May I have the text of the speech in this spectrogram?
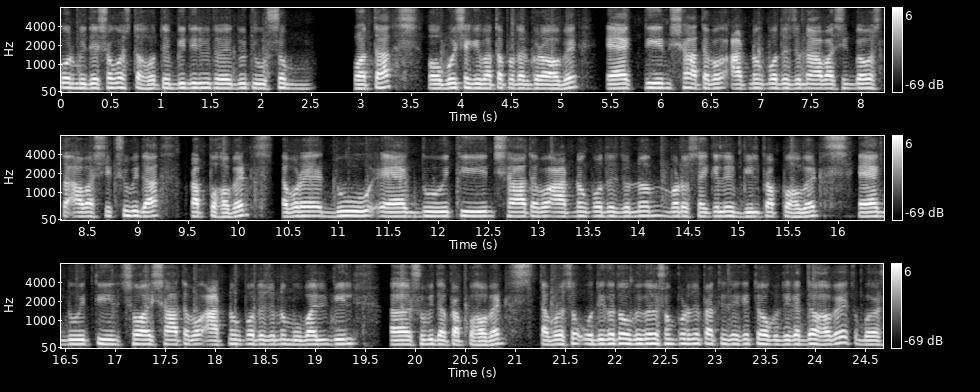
কর্মীদের সংস্থা হতে বিধিনির্মিত এই দুটি উৎসব ভাতা ও বৈশাখী ভাতা প্রদান করা হবে। এক, তিন, সাত এবং আট নং পদের জন্য আবাসিক ব্যবস্থা, আবাসিক সুবিধা প্রাপ্য হবেন। তারপরে দু, এক, দুই, তিন, সাত এবং আট নং পদের জন্য মোটরসাইকেলের বিল প্রাপ্য হবেন। এক, দুই, তিন, ছয়, সাত এবং আট নং পদের জন্য মোবাইল বিল সুবিধা প্রাপ্য হবেন। তারপর হচ্ছে অধিগত অভিজ্ঞতা সম্পন্ন প্রার্থীদের ক্ষেত্রে অগ্রাধিকার দেওয়া হবে, বয়স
